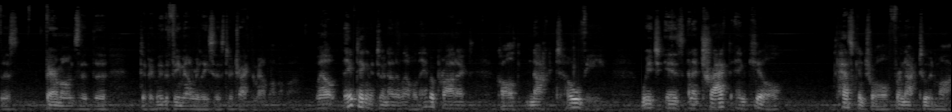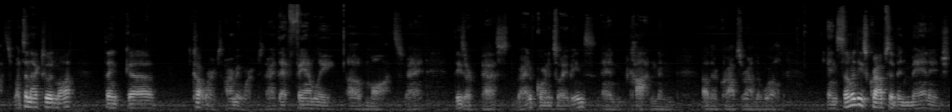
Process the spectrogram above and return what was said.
the pheromones that the typically the female releases to attract the male. Blah blah blah. Well, they've taken it to another level. They have a product called Noctovi, which is an attract and kill pest control for noctuid moths. What's a noctuid moth? Think uh, cutworms, armyworms, right? That family of moths, right? These are pests, right, of corn and soybeans and cotton and other crops around the world. And some of these crops have been managed.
